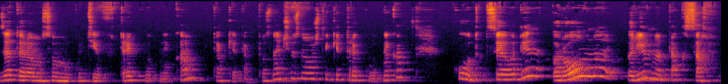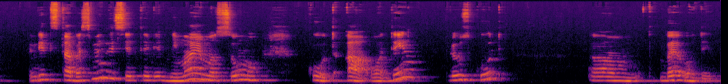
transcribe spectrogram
за суму кутів трикутника. Так, я так позначу знову ж таки трикутника. Кут С1 ровно рівно так само. Від 180 віднімаємо суму кут А1 плюс кут ем, Б1.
